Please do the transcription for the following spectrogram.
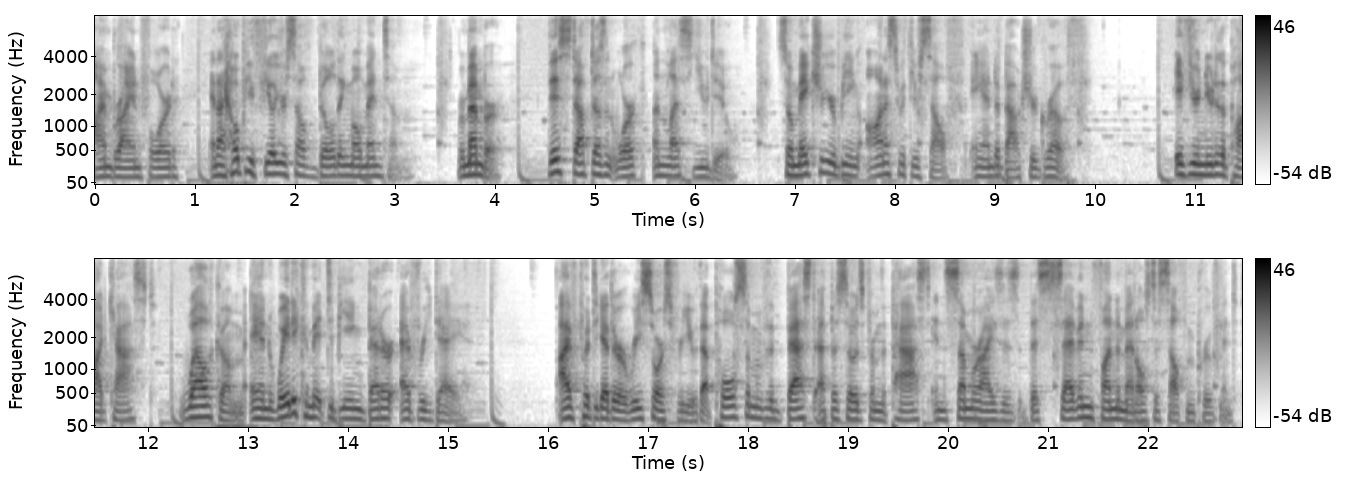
I'm Brian Ford, and I hope you feel yourself building momentum. Remember, this stuff doesn't work unless you do, so make sure you're being honest with yourself and about your growth. If you're new to the podcast, welcome and way to commit to being better every day. I've put together a resource for you that pulls some of the best episodes from the past and summarizes the seven fundamentals to self improvement.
